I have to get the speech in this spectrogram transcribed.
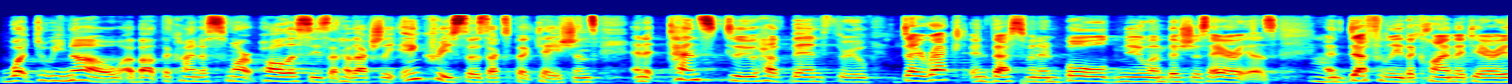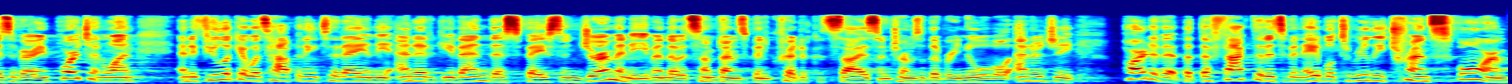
what do we know about the kind of smart policies that have actually increased those expectations? And it tends to have been through direct investment in bold, new, ambitious areas. Hmm. And definitely the climate area is a very important one. And if you look at what's happening today in the Energiewende space in Germany, even though it's sometimes been criticized in terms of the renewable energy part of it, but the fact that it's been able to really transform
